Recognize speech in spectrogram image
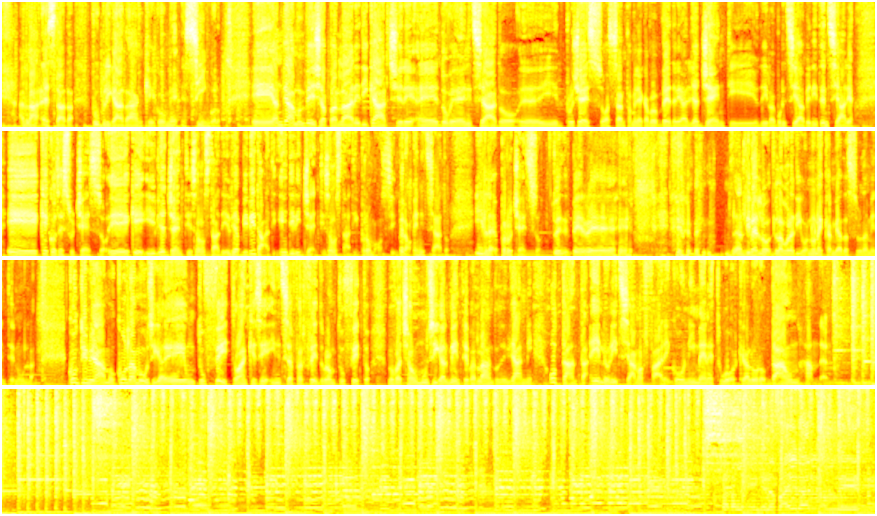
è stata pubblicata anche come singolo. E andiamo invece a parlare di carcere eh, dove è iniziato eh, il processo a Santa Maria Capovetere agli agenti della polizia penitenziaria e che cosa è successo? E che gli agenti sono stati riabilitati e i dirigenti sono stati promossi, però è iniziato il processo. Per, eh, a livello lavorativo non è cambiato assolutamente nulla. Continuiamo con la musica e un tuffetto, anche se inizia a far freddo, però un tuffetto lo facciamo musicalmente parlando negli anni 80 e lo iniziamo a fare con i Men at Work, la loro Down Under. Traveling in a freighter combi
